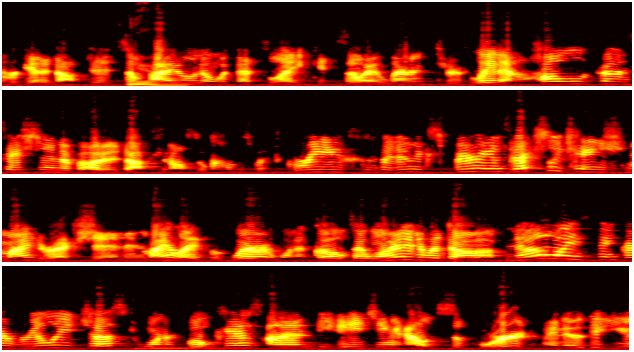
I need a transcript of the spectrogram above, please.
ever get adopted. So Yeah. I don't know what that's like. And so I learned through Lena Hull's presentation about adoption also comes with grief. Since I didn't experience it actually changed my direction in my life of where I want to go. So I wanted to adopt. Now I think I really just want to focus on the aging out support. I know that you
